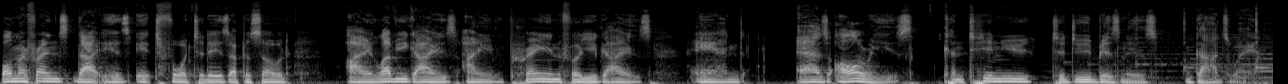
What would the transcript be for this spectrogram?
Well, my friends, that is it for today's episode. I love you guys. I am praying for you guys. And as always, continue to do business God's way.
